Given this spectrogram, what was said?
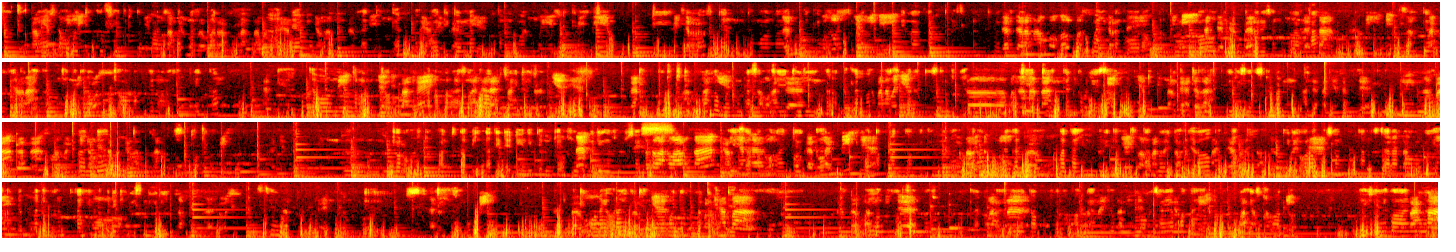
kursi terdepan karena Anda memperhatikan bahwa di dalam temuan skripsi di kelas dan temuan lain bagaimana Tuhan membela karakteristik terhadap kebanyakan orang bergelombol di barisan belakang sehingga mereka akan menjadi terlalu di alasan mereka kebiasaan di barisan sedepan mungkin memang anda sedikit. Mencolok ke depan tetapi ingat tidak dia tidak mencolok sudah dengan sukses. dia akan mengadakan kontak mata bagaimana orang menggunakan matanya memberitahu kita banyak hal tentang diri orang secara naluri anda mengajukan pertanyaan kepada diri sendiri. Mulai orang yang tidak memandang mata anda apa yang coba sembunyikan apa yang ia takutkan apakah saya apakah ia menyembunyikan sesuatu. Biasanya kalau anda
